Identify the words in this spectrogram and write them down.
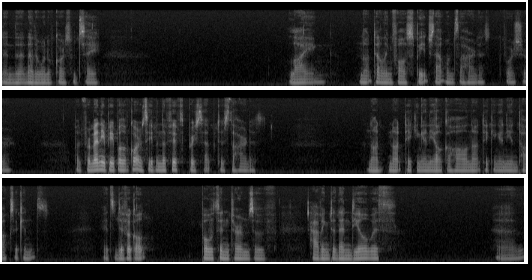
And another one, of course, would say lying, not telling false speech. That one's the hardest, for sure. But for many people, of course, even the fifth precept is the hardest. not not taking any alcohol, not taking any intoxicants. It's difficult both in terms of having to then deal with uh,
